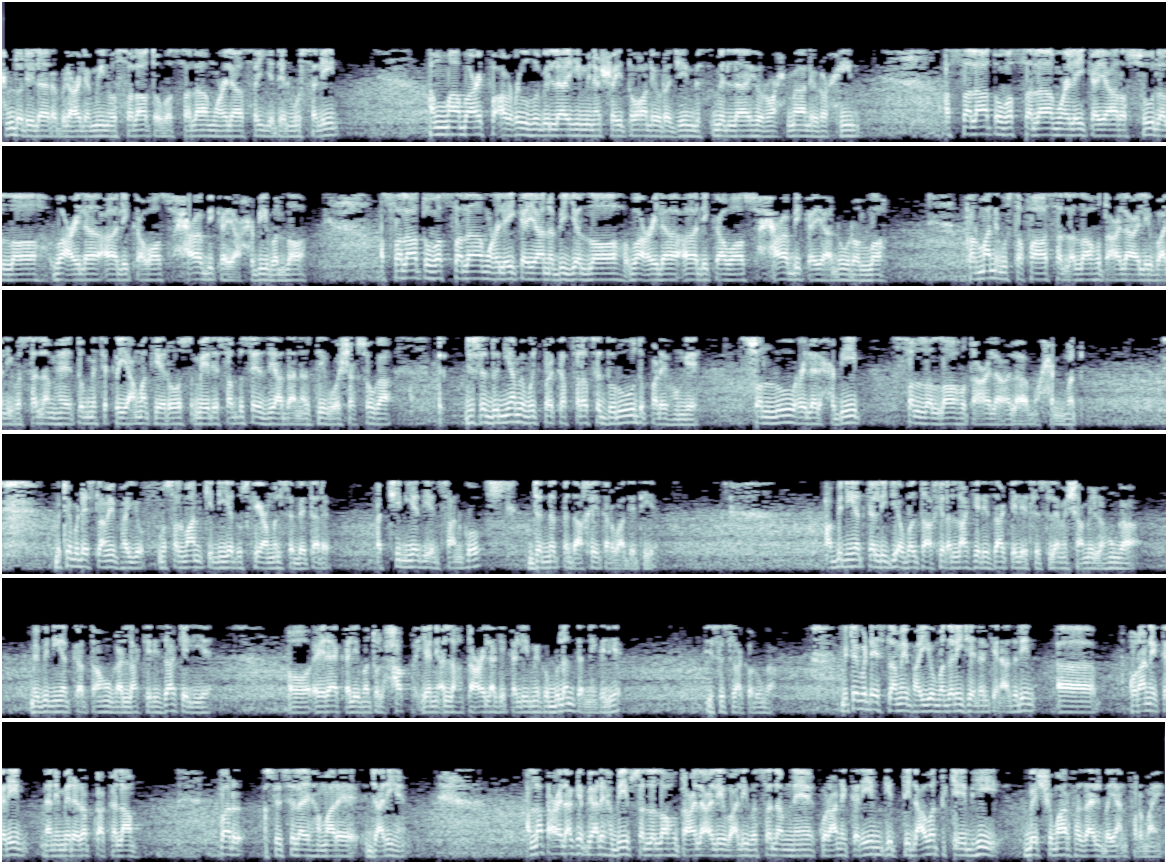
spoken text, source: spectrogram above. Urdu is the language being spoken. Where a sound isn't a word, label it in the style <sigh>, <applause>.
الحمد لله رب العالمين والصلاة والسلام على سيد المرسلين. أما بعد، فأعوذ بالله من الشيطان الرجيم. بسم الله الرحمن الرحيم. الصلاة والسلام عليك يا رسول الله وعلى آلك وصحابك يا حبيب الله. الصلاة والسلام عليك يا نبي الله وعلى آلك وصحابك يا نور الله. فرمان مصطفیٰ صلی اللہ تعالی علیہ وآلہ وسلم ہے، تم میں سے قیامت کے روز میرے سب سے زیادہ نزدیک وہ شخص ہوگا جسے دنیا میں مجھ پر کثرت سے درود پڑے ہوں گے۔ صلو علی الحبیب صلی اللہ تعالی علی محمد۔ میٹھے میٹھے اسلامی بھائیوں، مسلمان کی نیت اس کے عمل سے بہتر ہے۔ اچھی نیت یہ انسان کو جنت میں داخل کروا دیتی ہے۔ اب بھی نیت کر لیجیے اول تاخیر اللہ کی رضا کے لیے سلسلے میں شامل رہوں گا۔ میں بھی نیت کرتا ہوں اللہ کی رضا کے لیے۔ اور اہل کلیمت الحق یعنی اللہ تعالیٰ کے کلیمے کو بلند کرنے کے لیے یہ سلسلہ کروں گا۔ میٹھے میٹھے اسلامی بھائیوں، مدنی چینل کے ناظرین قرآن کریم یعنی میرے رب کا کلام پر سلسلہ ہمارے جاری ہیں۔ اللہ تعالیٰ کے پیارے حبیب صلی اللہ تعالی علیہ وآلہ وسلم نے قرآن کریم کی تلاوت کے بھی بے شمار فضائل بیان فرمائے۔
